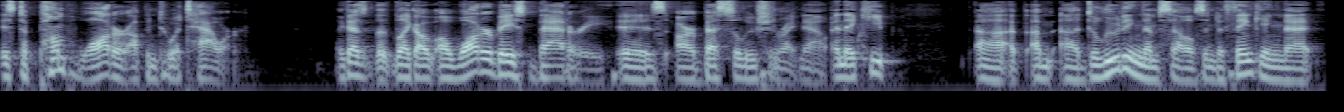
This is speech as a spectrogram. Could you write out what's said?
is to pump water up into a tower. Like that's the- like a, a water-based battery is our best solution right now, and they keep uh, um, uh, deluding themselves into thinking that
